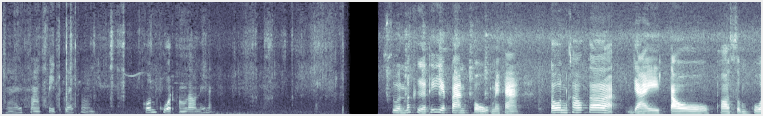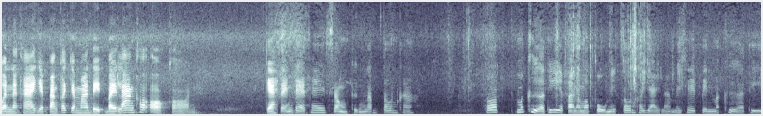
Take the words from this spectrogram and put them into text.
ใช้ฝาปิดไว้ก่อน ก้นขวดของเรานี่แหละ ส่วนมะเขือที่ยายปานปลูกนะคะ ต้นเขาก็ใหญ่โตพอสมควรนะคะยายปานก็จะมาเด็ดใบล่างเขาออกก่อนจะแสงแดดให้ส่องถึงลำต้นค่ะเพราะมะเขือที่ยายปานเอามาปลูกนี่ต้นเขาใหญ่แล้ว ไม่ใช่เป็นมะเขือที่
